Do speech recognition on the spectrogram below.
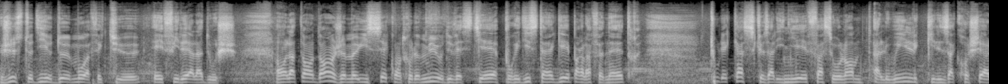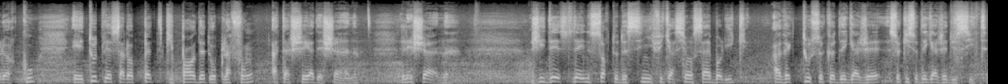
juste dire deux mots affectueux et filer à la douche. En l'attendant, je me hissais contre le mur du vestiaire pour y distinguer par la fenêtre tous les casques alignés face aux lampes à l'huile qu'ils accrochaient à leur cou et toutes les salopettes qui pendaient au plafond attachées à des chaînes. Les chaînes. J'y décelais une sorte de signification symbolique avec tout ce que dégageait, ce qui se dégageait du site.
